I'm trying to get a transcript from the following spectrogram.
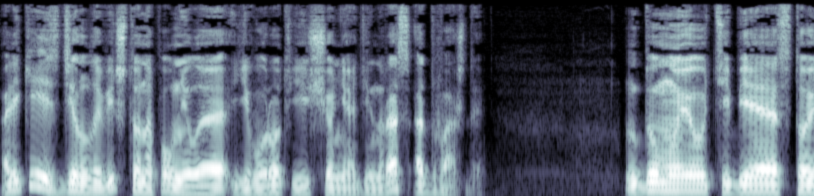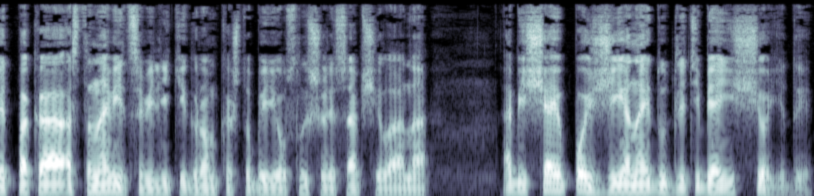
Аликея сделала вид, что наполнила его рот еще не один раз, а дважды. «Думаю, тебе стоит пока остановиться, Великий, громко, чтобы ее услышали», — сообщила она. «Обещаю, позже я найду для тебя еще еды».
